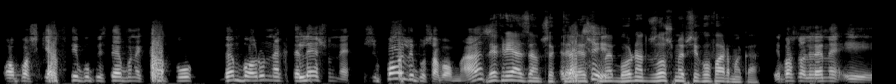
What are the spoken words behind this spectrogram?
όπως και αυτοί που πιστεύουν κάπου δεν μπορούν να εκτελέσουν τους υπόλοιπους από εμάς. Δεν χρειάζεται να τους Εντάξει. εκτελέσουμε. Μπορούμε να τους δώσουμε ψυχοφάρμακα. Πώς το λένε, οι-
